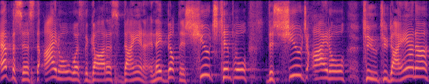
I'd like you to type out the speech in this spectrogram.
Ephesus, the idol was the goddess Diana. And they built this huge temple, this huge idol to, to Diana.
